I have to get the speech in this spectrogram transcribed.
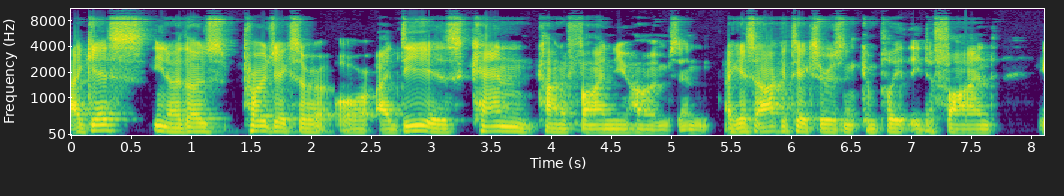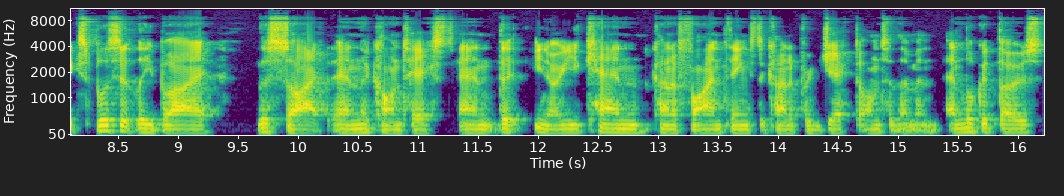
I guess you know those projects or, or, ideas can kind of find new homes, and I guess architecture isn't completely defined explicitly by the site and the context, and that you know you can kind of find things to kind of project onto them and, and look at those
